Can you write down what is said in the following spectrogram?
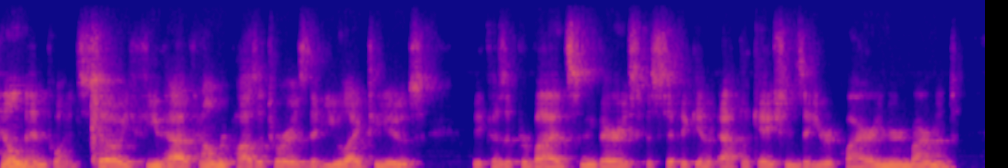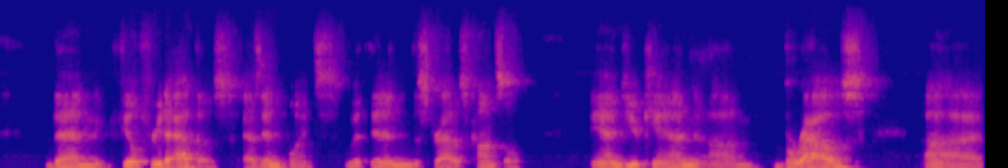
Helm endpoints. So if you have Helm repositories that you like to use, because it provides some very specific applications that you require in your environment, then feel free to add those as endpoints within the Stratos console. And you can um, browse, uh,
